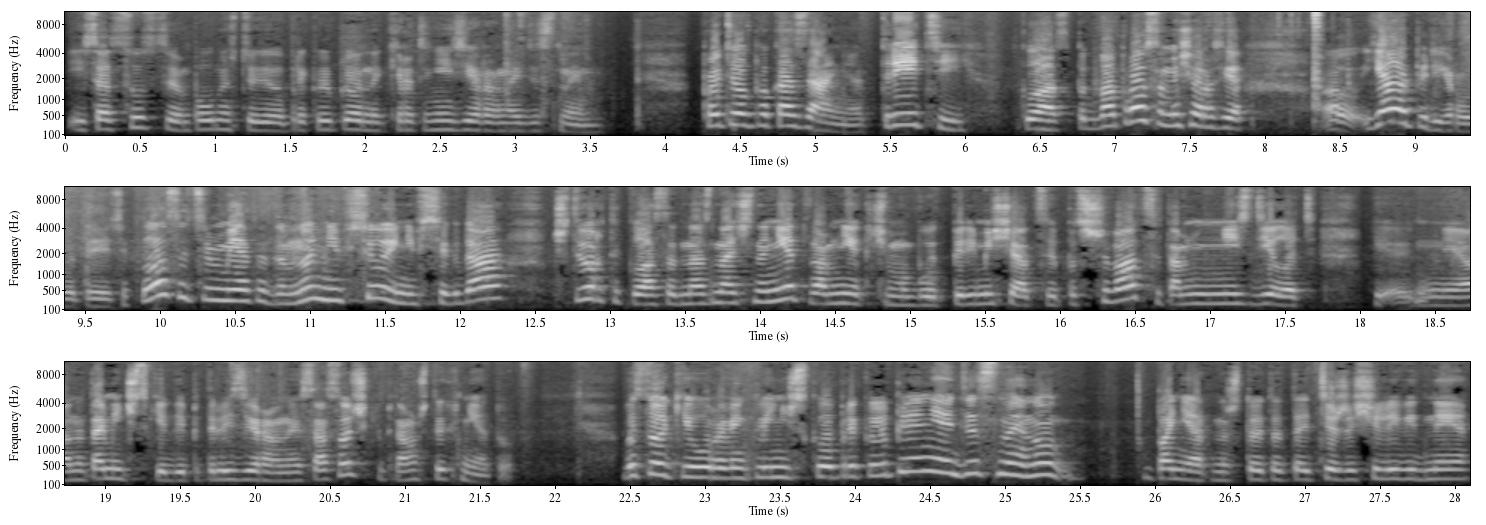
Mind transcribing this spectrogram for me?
и с отсутствием полностью прикрепленной кератинизированной десны. Противопоказания. Третий класс под вопросом. Еще раз, я, э, я оперирую третий класс этим методом, но не все и не всегда. Четвертый класс однозначно нет, вам не к чему будет перемещаться и подшиваться, там не сделать э, анатомические депитализированные сосочки, потому что их нету. Высокий уровень клинического прикрепления десны, ну, Понятно, что это те же щелевидные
